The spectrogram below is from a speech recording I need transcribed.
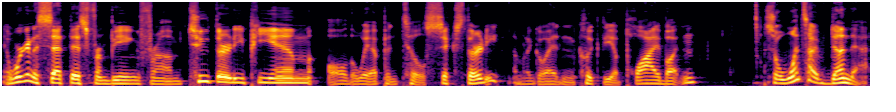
And we're going to set this from being from 2:30 p.m. all the way up until 6:30. I'm going to go ahead and click the apply button. So once I've done that,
